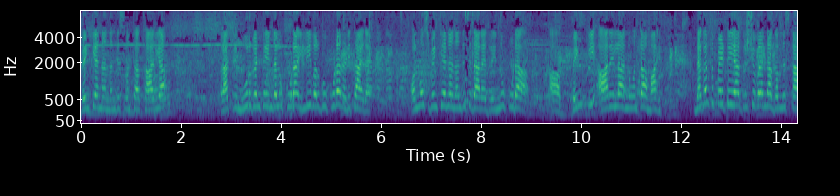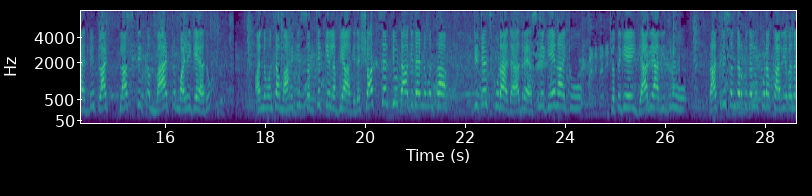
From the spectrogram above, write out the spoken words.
ಬೆಂಕಿಯನ್ನ ನಂದಿಸುವಂತಹ ಕಾರ್ಯ ರಾತ್ರಿ ಮೂರು ಗಂಟೆಯಿಂದಲೂ ಕೂಡ ಇಲ್ಲಿವರೆಗೂ ಕೂಡ ನಡೀತಾ ಇದೆ. ಆಲ್ಮೋಸ್ಟ್ ಬೆಂಕಿಯನ್ನು ನಂದಿಸಿದ್ದಾರೆ. ಆದರೆ ಇನ್ನೂ ಕೂಡ ಬೆಂಕಿ ಆರಿಲ್ಲ ಅನ್ನುವಂತ ಮಾಹಿತಿ. ನಗರಪೇಟೆಯ ದೃಶ್ಯಗಳನ್ನ ಗಮನಿಸ್ತಾ ಇದ್ವಿ. ಪ್ಲಾ- ಪ್ಲಾಸ್ಟಿಕ್ ಮ್ಯಾಟ್ ಮಳಿಗೆ ಅದು ಅನ್ನುವಂತ ಮಾಹಿತಿ ಸದ್ಯಕ್ಕೆ ಲಭ್ಯ ಆಗಿದೆ. ಶಾರ್ಟ್ ಸರ್ಕ್ಯೂಟ್ ಆಗಿದೆ ಅನ್ನುವಂತ ಡೀಟೇಲ್ಸ್ ಕೂಡ ಇದೆ. ಆದ್ರೆ ಅಸಲಿಗೆ ಏನಾಯ್ತು? ಜೊತೆಗೆ ಯಾರ್ಯಾರಿದ್ರು ರಾತ್ರಿ ಸಂದರ್ಭದಲ್ಲೂ ಕೂಡ ಕಾರ್ಯವನ್ನ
